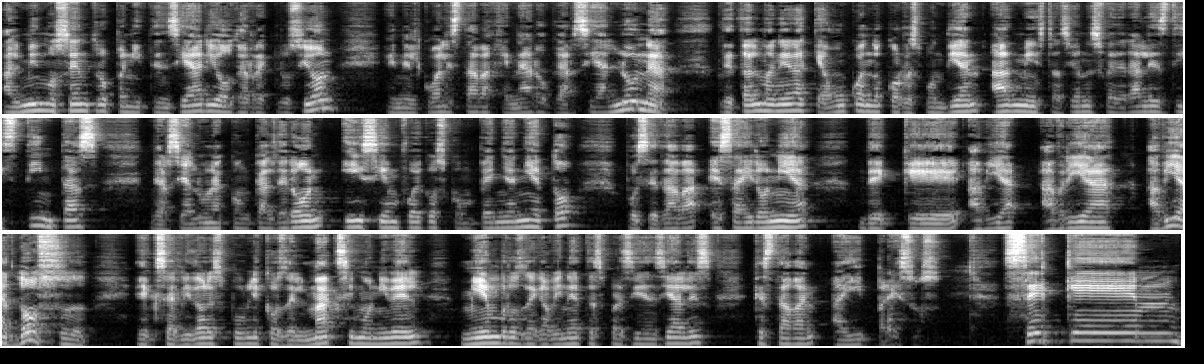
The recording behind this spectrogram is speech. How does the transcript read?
al mismo centro penitenciario de reclusión en el cual estaba Genaro García Luna, de tal manera que aun cuando correspondían a administraciones federales distintas, García Luna con Calderón y Cienfuegos con Peña Nieto, pues se daba esa ironía de que había, habría, había dos ex servidores públicos del máximo nivel, miembros de gabinetes presidenciales que estaban ahí presos. Sé que mm,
